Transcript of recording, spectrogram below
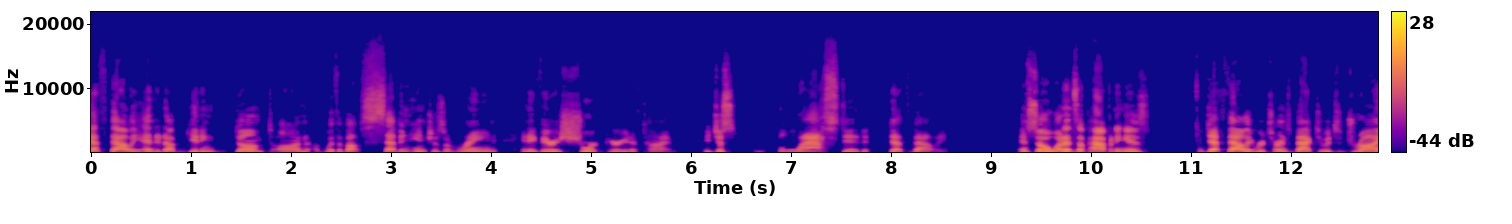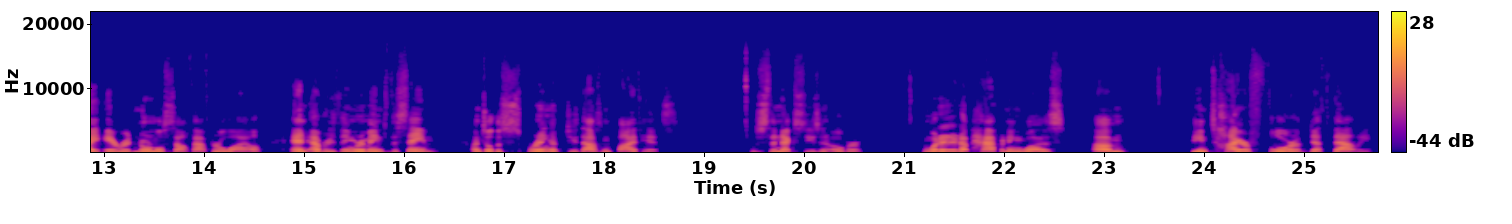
Death Valley ended up getting dumped on with about seven inches of rain in a very short period of time. It just blasted Death Valley. And so what ends up happening is Death Valley returns back to its dry, arid, normal self after a while, and everything remains the same until the spring of 2005 hits, just the next season over. And what ended up happening was um, the entire floor of Death Valley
